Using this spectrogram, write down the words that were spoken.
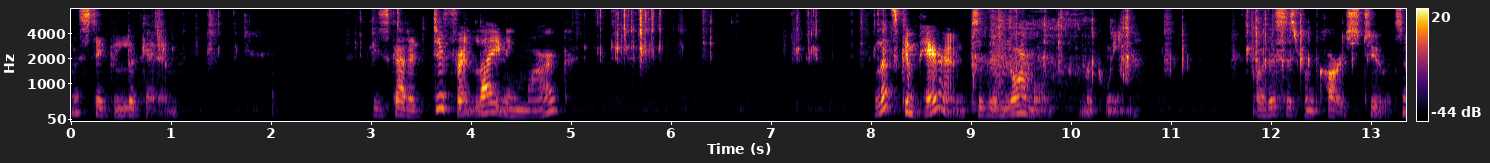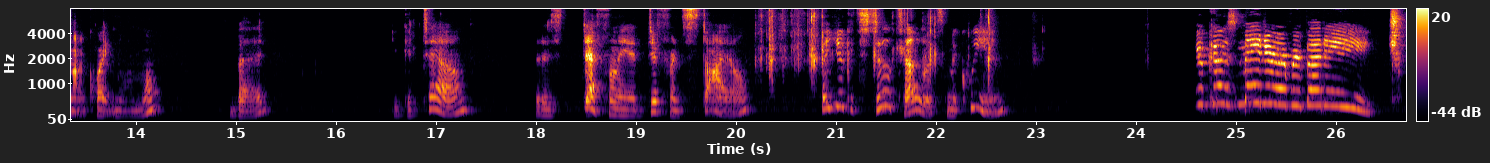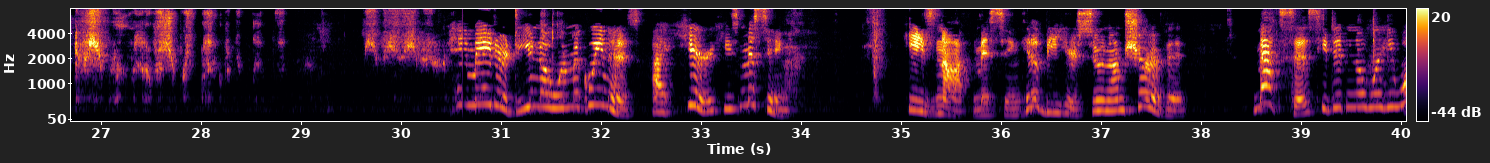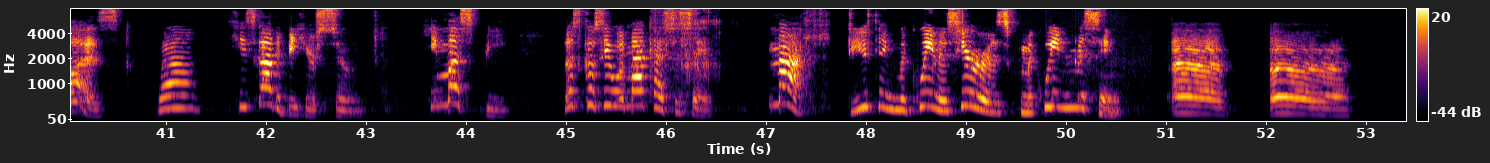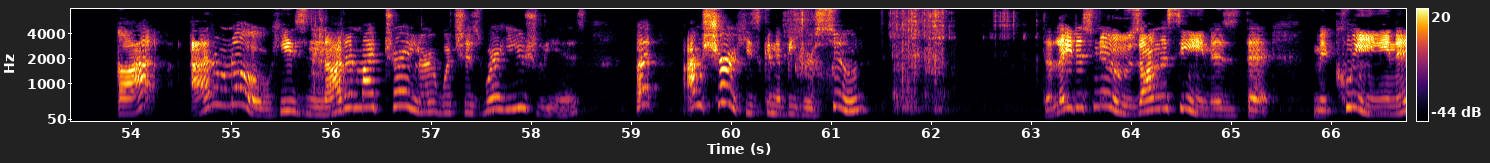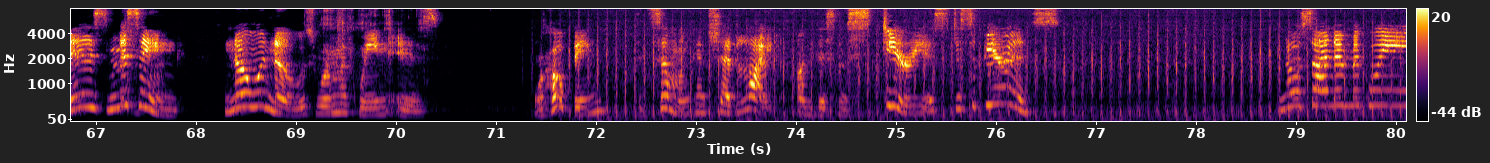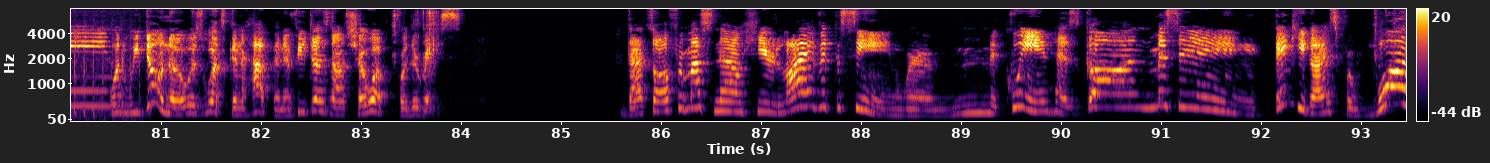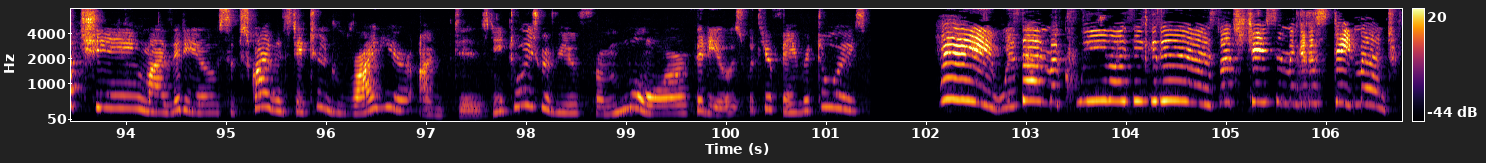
Let's take a look at him. He's got a different lightning mark. Let's compare him to the normal McQueen. Oh, this is from Cars 2. It's not quite normal, but you could tell that it's definitely a different style, but you could still tell it's McQueen. Comes Mater, everybody! Hey, Mater, do you know where McQueen is? I hear he's missing. He's not missing. He'll be here soon, I'm sure of it. Max says he didn't know where he was. Well, he's got to be here soon. He must be. Let's go see what Mack has to say. Mack, do you think McQueen is here or is McQueen missing? Uh, uh, I, He's not in my trailer, which is where he usually is, but I'm sure he's going to be here soon. The latest news on the scene is that McQueen is missing. No one knows where McQueen is. We're hoping that someone can shed light on this mysterious disappearance. No sign of McQueen. What we don't know is what's going to happen if he does not show up for the race. That's all from us now here live at the scene where McQueen has gone missing. Thank you guys for watching my video. Subscribe and stay tuned right here on Disney Toys Review for more videos with your favorite toys. Hey, was that McQueen? I think it is. Let's chase him and get a statement.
